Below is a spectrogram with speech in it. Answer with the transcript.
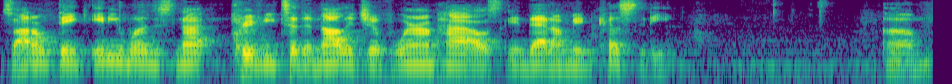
So I don't think anyone's not privy to the knowledge of where I'm housed and that I'm in custody. Um,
